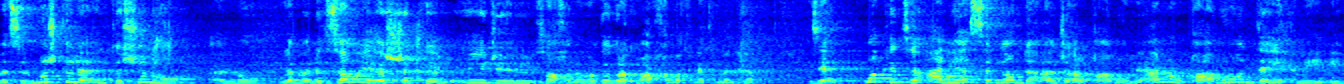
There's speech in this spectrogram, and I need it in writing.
بس المشكلة أنت شنو؟ إنه لما تسوي هالشكل يجي صاحب الملك يقول لك ما راح امكنك منها زين وقتها أنا هسه اليوم دا ألجأ القانون لأنه القانون دا يحميني.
